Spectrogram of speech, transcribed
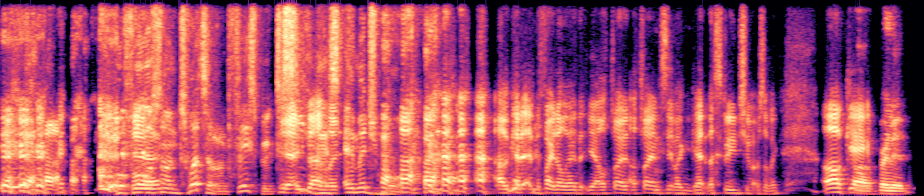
Well, follow us on Twitter and Facebook to Yeah, see exactly. this image more. I'll get it in the final edit. Yeah, I'll try. I'll try and see if I can get the screenshot or something. Okay. oh, brilliant.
